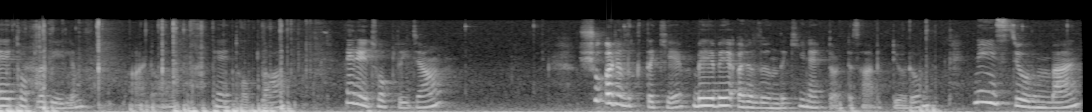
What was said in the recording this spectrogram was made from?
E topla diyelim. Pardon. E topla. Nereyi toplayacağım? Şu aralıktaki BB aralığındaki yine F4'te sabitliyorum. Ne istiyorum ben?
